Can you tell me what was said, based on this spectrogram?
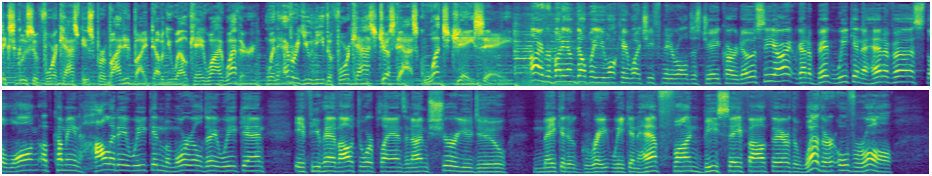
exclusive forecast is provided by WLKY Weather. Whenever you need the forecast, just ask, what's Jay say? Hi, everybody. I'm WLKY Chief Meteorologist Jay Cardosi. All right, we got a big weekend ahead of us, the long upcoming holiday weekend, Memorial Day weekend. If you have outdoor plans, and I'm sure you do, make it a great weekend. Have fun, be safe out there. The weather overall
